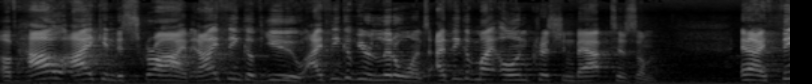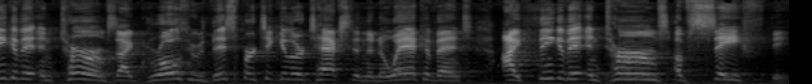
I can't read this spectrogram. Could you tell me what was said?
of how I can describe, and I think of you, I think of your little ones, I think of my own Christian baptism. And I think of it in terms, as I grow through this particular text in the Noahic event, I think of it in terms of safety.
